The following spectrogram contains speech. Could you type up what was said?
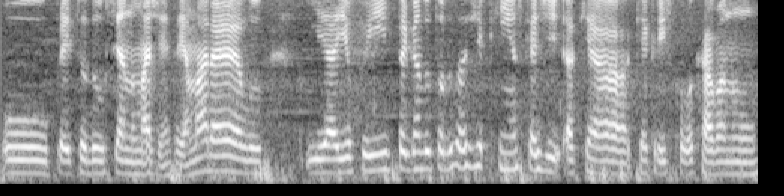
o preto do ciano magenta e amarelo. E aí eu fui pegando todas as diquinhas que a, que a, que a Cris colocava no,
